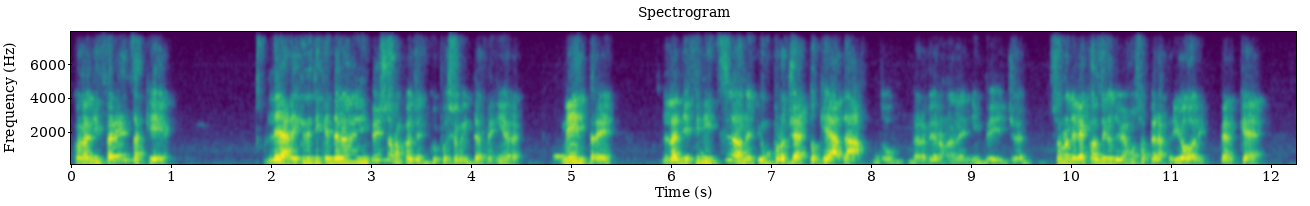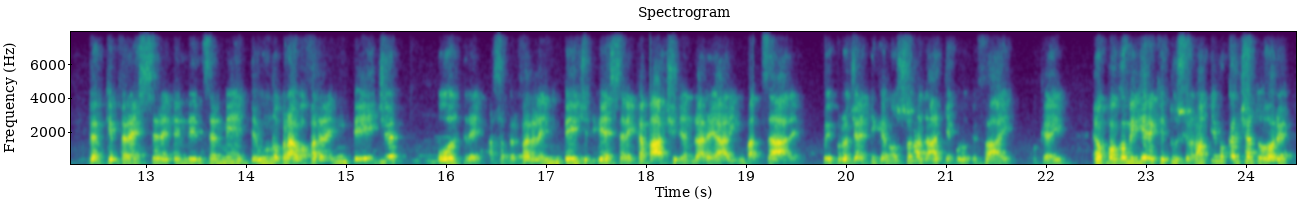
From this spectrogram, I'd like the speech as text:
con la differenza che le aree critiche della landing page sono cose in cui possiamo intervenire, mentre la definizione di un progetto che è adatto per avere una landing page sono delle cose che dobbiamo sapere a priori. Perché? Perché per essere tendenzialmente uno bravo a fare la landing page, oltre a saper fare la landing page, devi essere capace di andare a rimbalzare quei progetti che non sono adatti a quello che fai, ok? È un po' come dire che tu sei un ottimo calciatore,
